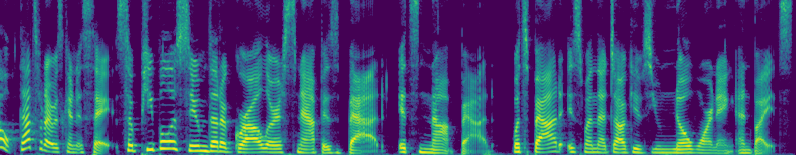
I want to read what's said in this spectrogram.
Oh, that's what I was going to say. So people assume that a growl or a snap is bad. It's not bad. What's bad is when that dog gives you no warning and bites.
